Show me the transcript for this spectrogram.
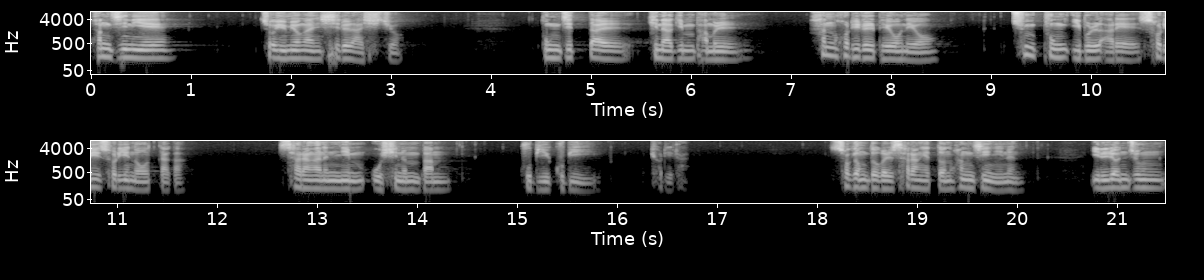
황진이의 저 유명한 시를 아시죠? 동짓달 기나긴 밤을 한 허리를 베어내어 춘풍 이불 아래 서리서리 넣었다가 사랑하는 님 오시는 밤 구비구비 펴리라. 서경덕을 사랑했던 황진이는 1년 중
